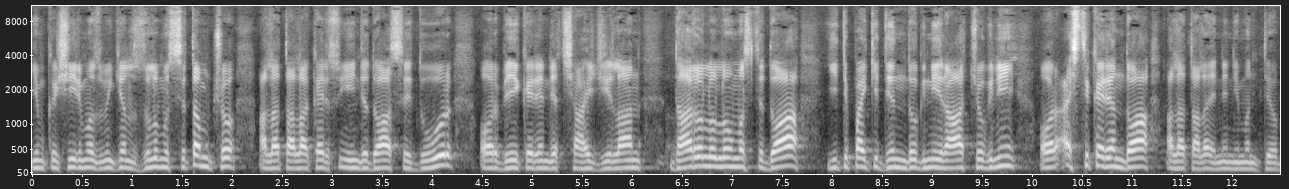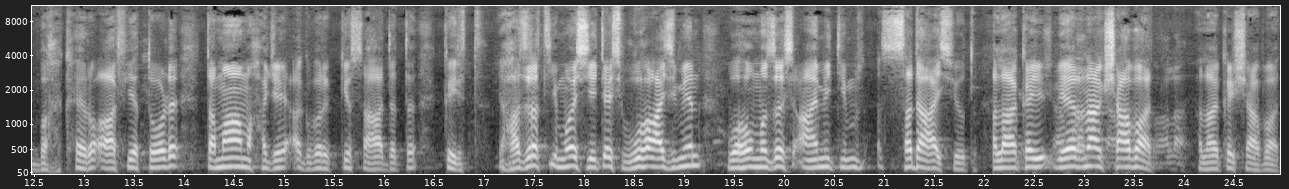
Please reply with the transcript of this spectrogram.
یم کشیر مز ونکن ظلم ستم اللہ تعالیٰ کر سہ دعا سی دور اور بی کرن یت شاہ جیلان دارالعلومس تہ دعا، یہ تہ پکہ دن دگنی رات چگنی اور اس تہ کرن دعا، اللہ تعالیٰ ان یمن تہ خیر و عافیت توڑ، تمام حج اکبر کی شہادت کرت۔ حضرت یم یت وہ عازمین وہو مز آمت یم صدا اس یوت علاقہ ویرناگ شہباد۔ علاقہ شہباد۔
